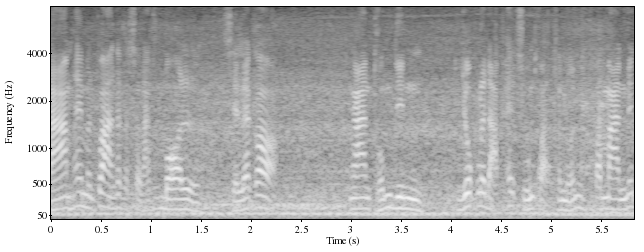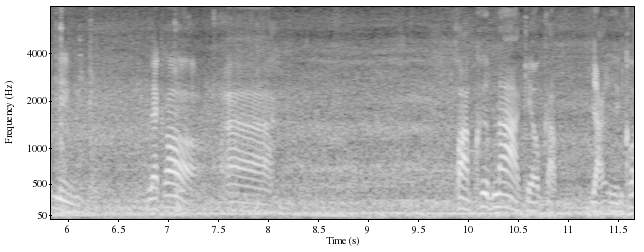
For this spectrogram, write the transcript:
น้ำให้มันกว้างเท่ากับสนามฟุตบอล เสร็จแล้วก็งานถมดินยกระดับให้สูงกว่าถนนประมาณเมตรหนึ่ง แล้วก็ความคืบหน้าเกี่ยวกับอย่างอื่นก็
